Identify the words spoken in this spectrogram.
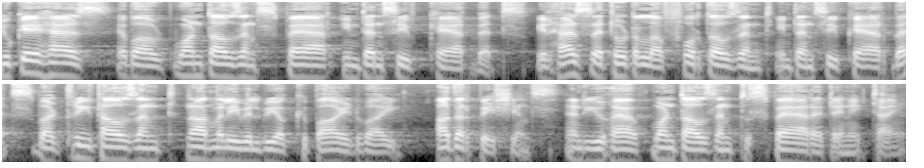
UK has about 1000 spare intensive care beds. It has a total of 4000 intensive care beds, but 3000 normally will be occupied by other patients and you have 1000 to spare at any time.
